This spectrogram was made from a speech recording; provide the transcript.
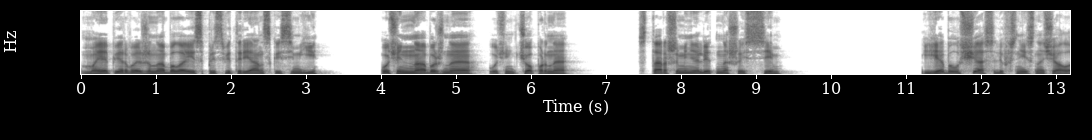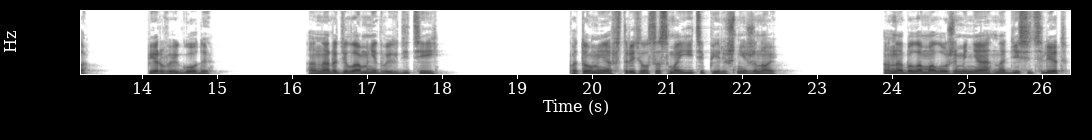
Моя первая жена была из пресвитерианской семьи, очень набожная, очень чопорная, старше меня лет на шесть-семь. Я был счастлив с ней сначала, первые годы. Она родила мне двоих детей. Потом я встретился с моей теперешней женой. Она была моложе меня на десять лет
